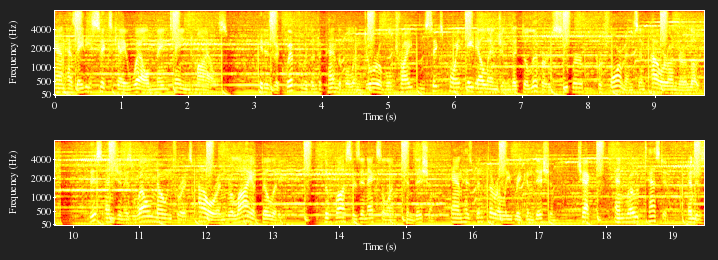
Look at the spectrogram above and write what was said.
and has 86k well-maintained miles. It is equipped with a dependable and durable Triton 6.8L engine that delivers superb performance and power under load. This engine is well known for its power and reliability. The bus is in excellent condition and has been thoroughly reconditioned, checked, and road tested and is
